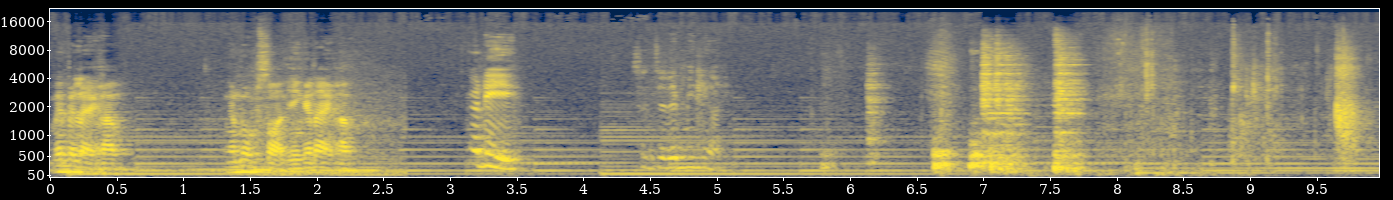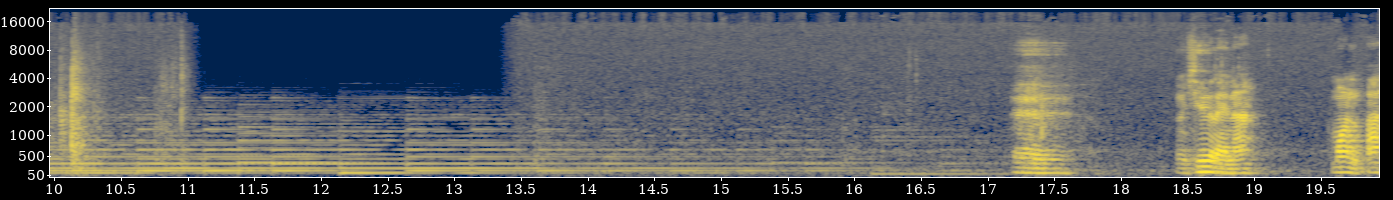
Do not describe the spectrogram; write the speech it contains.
ไม่เป็นไรครับ งั้นผมสอนเองก็ได้ครับ ก็ดี ฉันจะได้ไม่เหนื่อย เออหนูชื่ออะไรนะ ม่อนปะ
